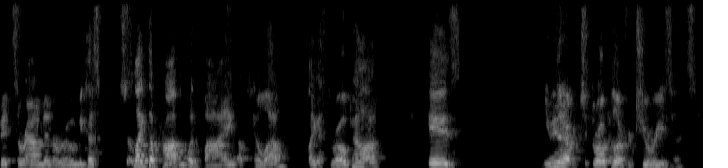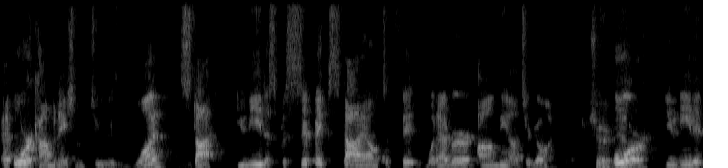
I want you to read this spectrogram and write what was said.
fits around in a room. Because so, like the problem with buying a pillow, like a throw pillow, is you either have a throw pillow for two reasons, or a combination of two reasons. One, style. You need a specific style to fit whatever ambiance you're going for Sure. yeah. or you need it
